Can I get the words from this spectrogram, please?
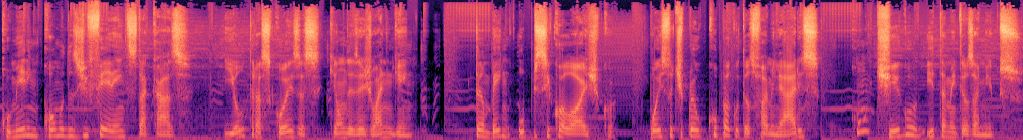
Comer em cômodos diferentes da casa. E outras coisas que eu não desejo a ninguém. Também o psicológico, pois tu te preocupa com teus familiares, contigo e também teus amigos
